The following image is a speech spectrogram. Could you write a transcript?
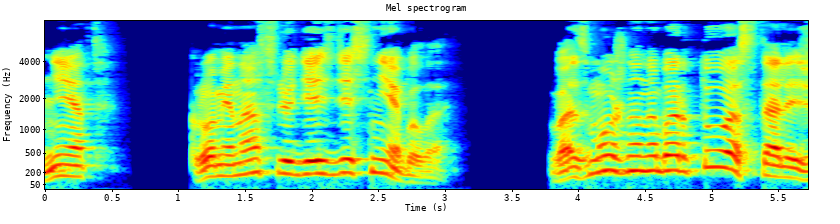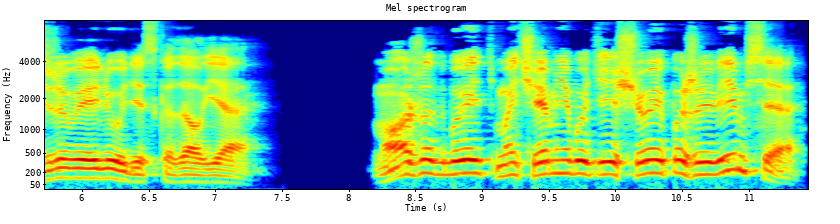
Нет, кроме нас людей здесь не было. Возможно, на борту остались живые люди, сказал я. Может быть, мы чем-нибудь еще и поживимся,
